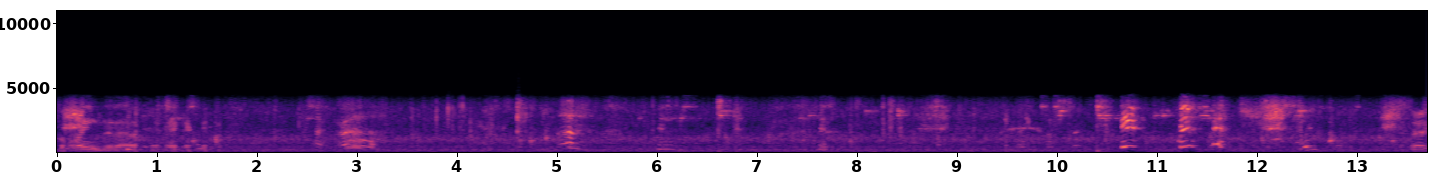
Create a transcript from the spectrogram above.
Flings it out. That's funny.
